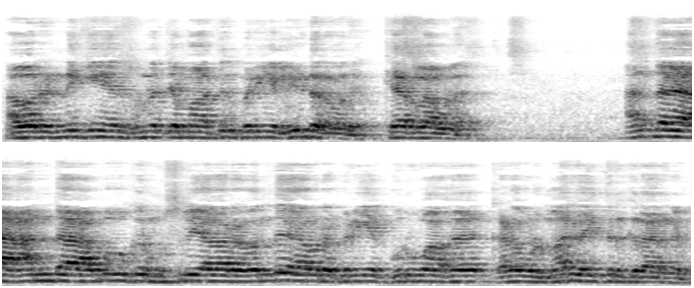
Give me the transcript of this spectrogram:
அவர் இன்னைக்கு சுன்ன ஜமாத்துக்கு பெரிய லீடர் அவர் கேரளாவில். அந்த அந்த அபுபக்கர் முஸ்லியாரை வந்து அவரை பெரிய குருவாக கடவுள் மாதிரி வைத்திருக்கிறார்கள்.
